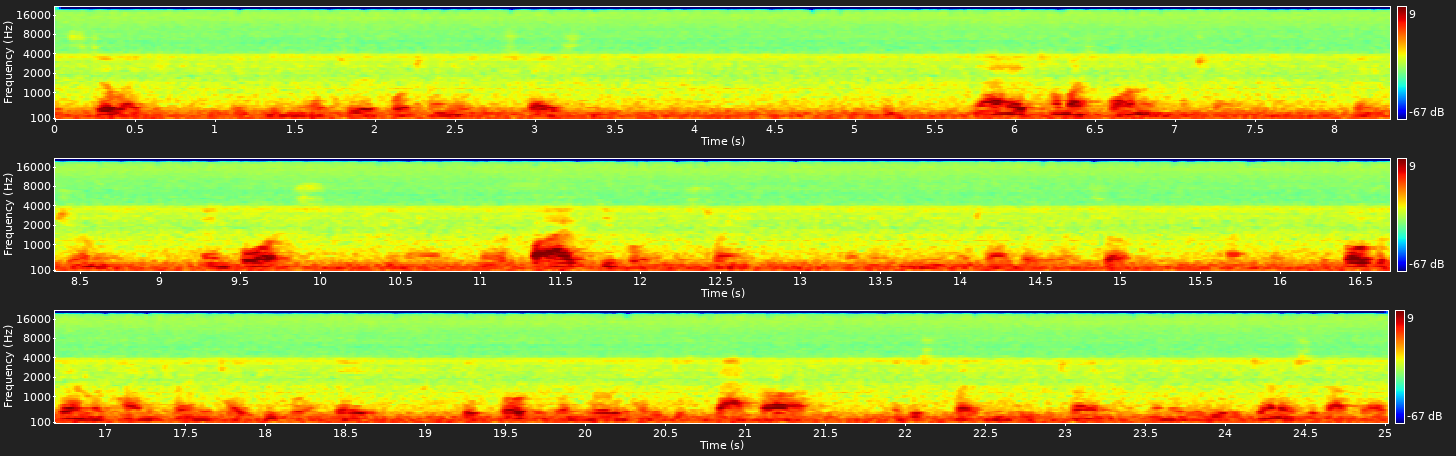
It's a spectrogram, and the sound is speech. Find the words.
it's still like, if you have three or four trainers in space. Yeah, I had Thomas on training in Germany, and Boris, you know, there were five people in this train, and the translator. So, uh, both of them are kind of trainer type people, and they, they, both of them really had to just back off and just let me lead the training, and they were really generous about that.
